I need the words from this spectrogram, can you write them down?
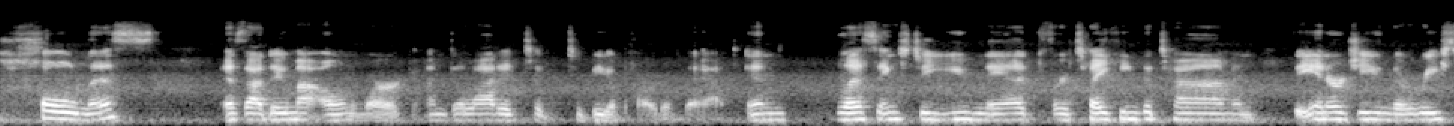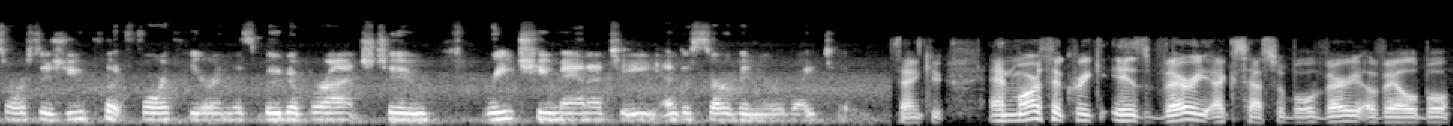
wholeness as I do my own work, I'm delighted to, to be a part of that. And blessings to you, Ned, for taking the time and the energy and the resources you put forth here in this Buddha brunch to reach humanity and to serve in your way too. Thank you. And Martha Creek is very accessible, very available.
